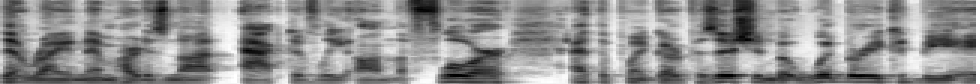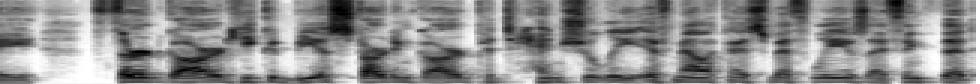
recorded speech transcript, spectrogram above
that Ryan Nembhard is not actively on the floor at the point guard position. But Woodbury could be a third guard. He could be a starting guard potentially if Malachi Smith leaves. I think that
